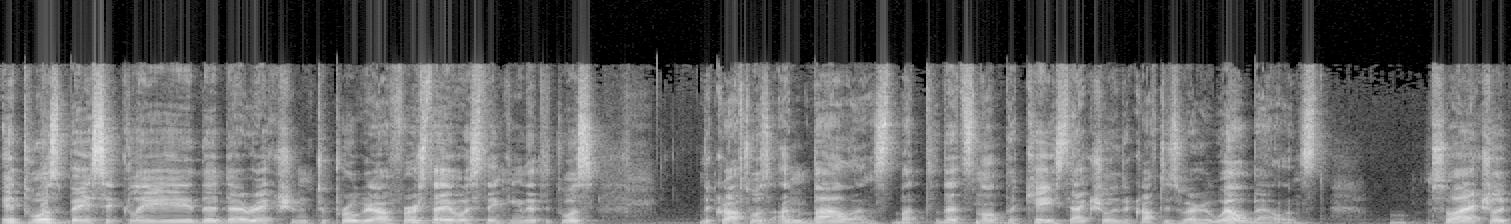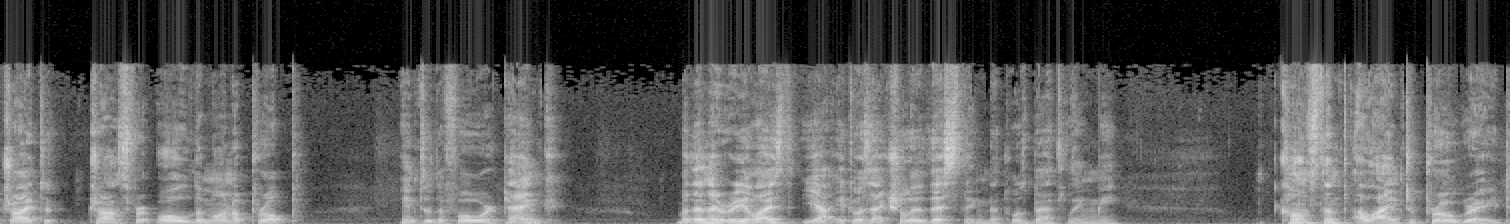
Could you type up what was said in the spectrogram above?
it was basically the direction to prograde. First, I was thinking that it was the craft was unbalanced, but that's not the case. Actually, the craft is very well balanced. So I actually tried to transfer all the monoprop into the forward tank. But then I realized, yeah, it was actually this thing that was battling me. Constant align to prograde.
